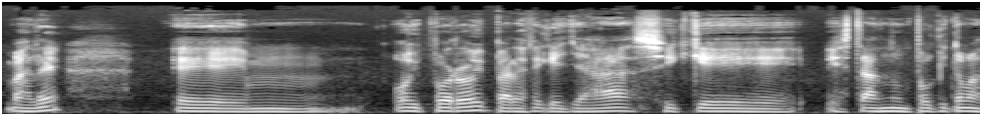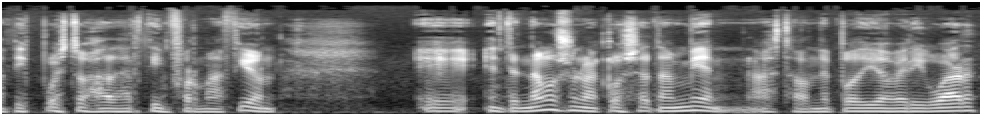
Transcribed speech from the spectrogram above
¿vale? Em, hoy por hoy parece que ya sí que están un poquito más dispuestos a darte información. Eh, entendamos una cosa también, hasta donde he podido averiguar,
